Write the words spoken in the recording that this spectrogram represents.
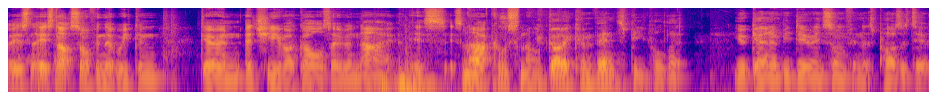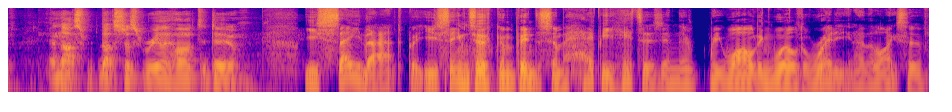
It's it's not something that we can go and achieve our goals overnight it's it's no, quite of course not you've got to convince people that you're going to be doing something that's positive and that's that's just really hard to do you say that, but you seem to have convinced some heavy hitters in the rewilding world already. You know, the likes of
